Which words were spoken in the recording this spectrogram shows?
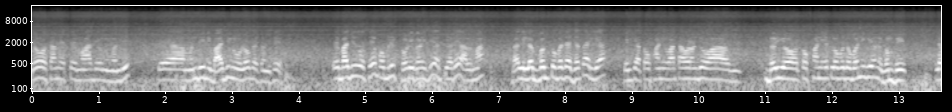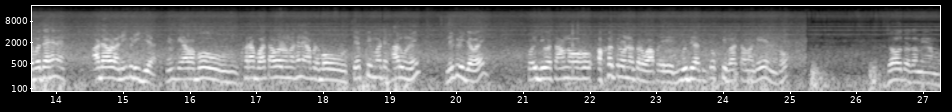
જો સામે છે મહાદેવનું મંદિર. તે આ મંદિરની બાજુનું લોકેશન છે. એ બાજુ તો છે પબ્લિક થોડી ઘણી છે અત્યારે હાલમાં. બાકી લગભગ તો બધા જતા રહ્યા. કેમ કે આ તોફાની વાતાવરણ જો આ દરિયો તોફાની એટલો બધો બની ગયો ને ગંભીર. એટલે બધા છે ને આડાવડા નીકળી ગયા. કેમ કે આવા બહુ ખરાબ વાતાવરણમાં છે ને આપણે બહુ સેફટી માટે સારું નહીં. નીકળી જવાય. કોઈ દિવસ આનો અખતરો ન કરવો. આપણે ગુજરાતી ચોખ્ખી ભાષામાં કહીએ ને તો. જાઓ તો તમે આમ.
